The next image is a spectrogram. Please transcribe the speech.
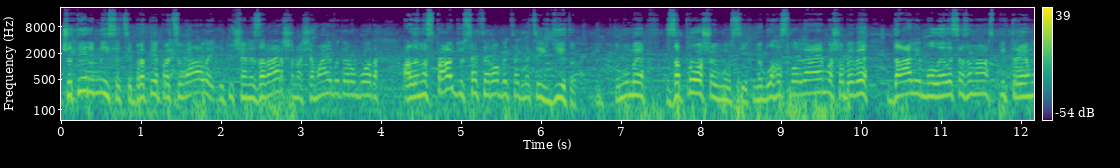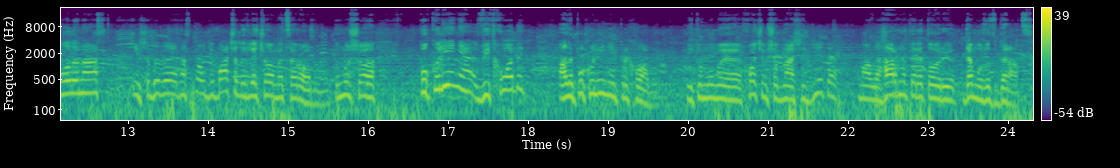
4 місяці брати працювали, і тут ще не завершено, ще має бути робота. Але насправді все це робиться для цих діток. Тому ми запрошуємо всіх, ми благословляємо, щоб ви далі молилися за нас, підтримували нас, і щоб ви насправді бачили, для чого ми це робимо. Тому що покоління відходить, але покоління й приходить. І тому ми хочемо, щоб наші діти мали гарну територію, де можуть збиратися.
